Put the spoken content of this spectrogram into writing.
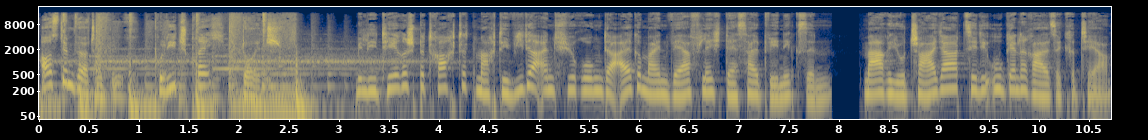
Aus dem Wörterbuch Politsprech Deutsch. Militärisch betrachtet macht die Wiedereinführung der allgemeinen Wehrpflicht deshalb wenig Sinn. Mario Chaya, CDU-Generalsekretär.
